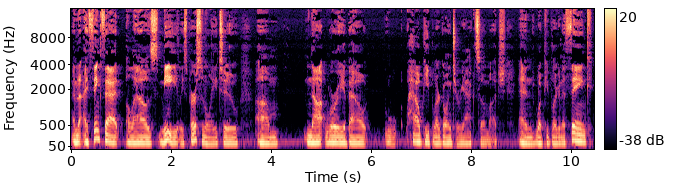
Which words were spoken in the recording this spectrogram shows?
and I think that allows me, at least personally, to um, not worry about how people are going to react so much and what people are going to think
